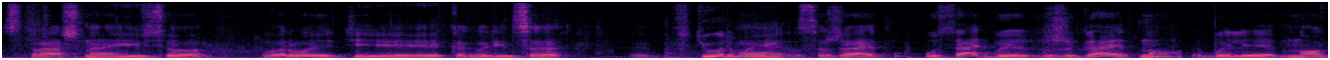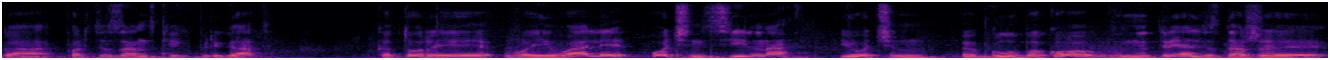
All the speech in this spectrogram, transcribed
страшно, и все воруют, и, как говорится, в тюрьмы сажают, усадьбы сжигают. Ну, были много партизанских бригад, которые воевали очень сильно и очень глубоко внедрялись даже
